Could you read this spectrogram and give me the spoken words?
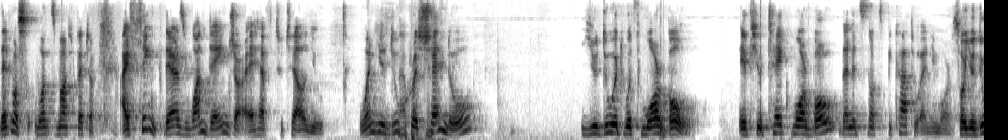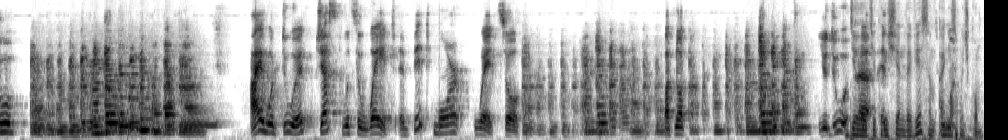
that was what's much better. I think there's one danger I have to tell you. When you do Одна опасность. crescendo, you do it with more bow. If you take more bow, then it's not spiccato anymore. So you do. I would do it just with the weight, a bit more weight. So, but not. You do. uh, Делайте it- крещендо весом, а не much. смычком.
